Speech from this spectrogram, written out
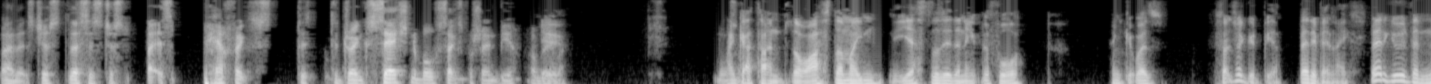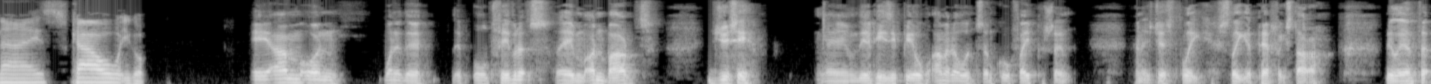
and it's just this is just it's perfect to to drink sessionable six percent beer. I've got Yeah. it. I got on the last of mine yesterday, the night before. I think it was such a good beer. Very, very nice. Very good, very nice. Cal, what you got? Hey, I'm on one of the, the old favourites, um, Unbarred Juicy. Um, their hazy peel, Amarillo and Simcoe five percent, and it's just like it's like the perfect starter. Really, isn't it?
